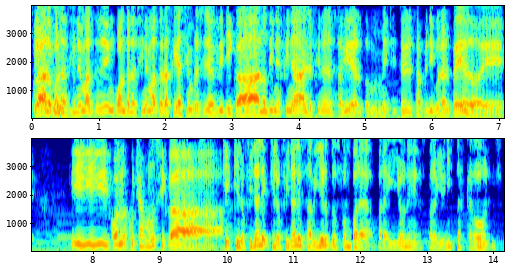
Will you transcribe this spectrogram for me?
Claro, con la en cuanto a la cinematografía siempre se le critica, ah, no tiene final, el final es abierto, me hiciste ver esta película al pedo, eh, y cuando escuchás música... Que, que, los finales, que los finales abiertos son para, para guiones, para guionistas cagones.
